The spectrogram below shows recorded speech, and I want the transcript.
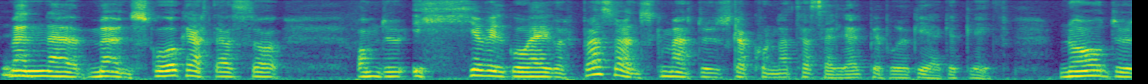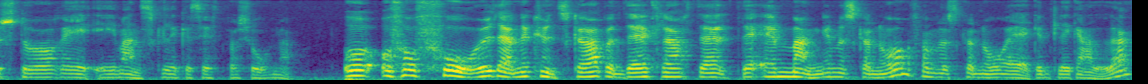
Men uh, vi ønsker òg at altså om du ikke vil gå i ei gruppe, så ønsker vi at du skal kunne ta selvhjelp i bruk i eget liv. Når du står i, i vanskelige situasjoner. Og, og, for å få ut denne kunnskapen Det er klart det, det, er mange vi skal nå, for vi skal nå egentlig alle.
